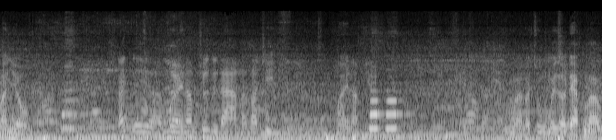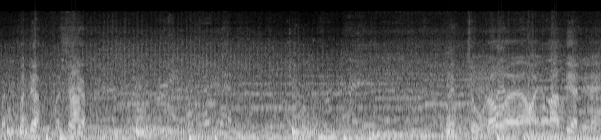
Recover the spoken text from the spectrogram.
bao nhiêu? Cách đây ờ, 10 năm trước thì đa nó giá trị. 10 năm trước. Nhưng mà nói chung bây giờ đẹp là vẫn vẫn được vẫn chơi À. được. Biết chủ đâu rồi hỏi cho bao tiền như này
